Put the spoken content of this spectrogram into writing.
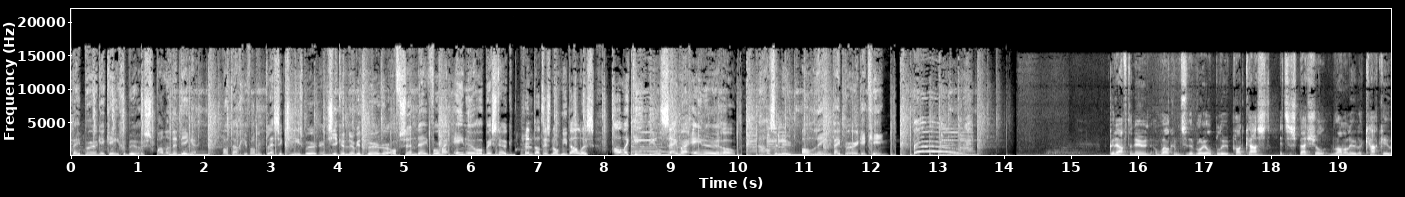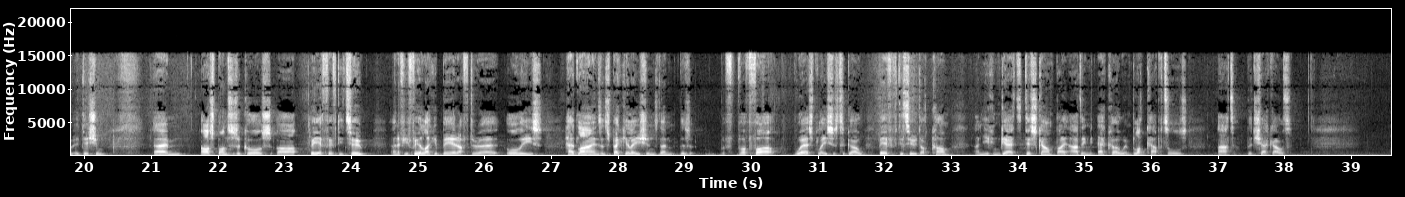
Bij Burger King gebeuren spannende dingen. Wat dacht je van een classic cheeseburger, chicken nugget burger of sundae voor maar 1 euro per stuk? En dat is nog niet alles. Alle King deals zijn maar 1 euro. Haal ze nu alleen bij Burger King. Good afternoon and welcome to the Royal Blue podcast. It's a special Romelu Lukaku edition. Um, our sponsors, of course, are Beer 52. And if you feel like a beer after uh, all these headlines and speculations, then there's far worse places to go. Beer52.com, and you can get discount by adding Echo in block capitals at the checkout.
